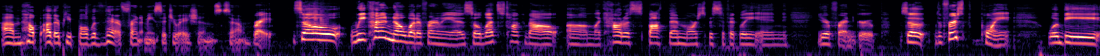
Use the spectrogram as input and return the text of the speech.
um, help other people with their frenemy situations. So right. So we kind of know what a frenemy is. So let's talk about um, like how to spot them more specifically in your friend group. So the first point would be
